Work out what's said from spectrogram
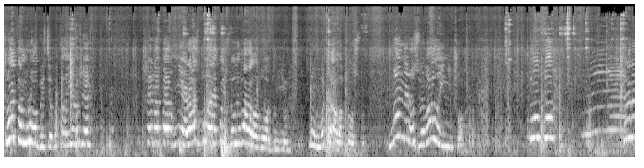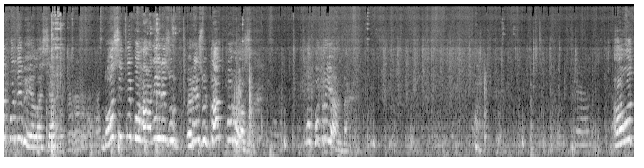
що там робиться, бо кажу, я вже ще напевно, ні, раз була якось доливала воду їм. Ну, мочала просто. Ну, не розвивала і нічого. Ну, вчора подивилася. Досить непоганий резу- результат по розах. Ну, по трояндах. А от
